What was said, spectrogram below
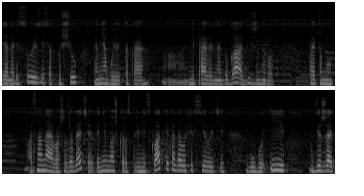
я нарисую здесь, отпущу, и у меня будет такая э, неправильная дуга, обиженный рот. Поэтому основная ваша задача это немножко распрямить складки, когда вы фиксируете губы, и держать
